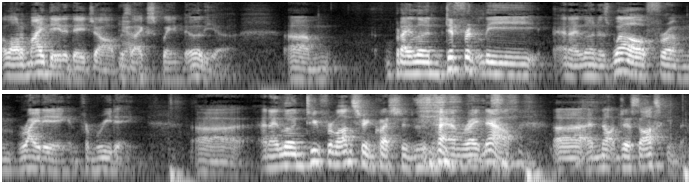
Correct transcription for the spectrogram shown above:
a lot of my day to day job, as Yeah. I explained earlier. Um, but I learn differently, and I learn as well from writing and from reading. Uh, and I learn too from answering questions as I am right now, uh, and not just asking them.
